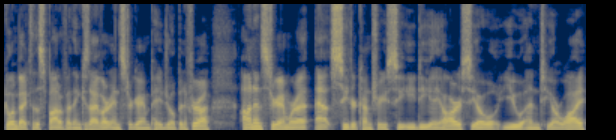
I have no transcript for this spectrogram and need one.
going back to the Spotify thing because I have our Instagram page open. If you're on, on Instagram, we're at, at Cedar Country, C E D A R C O U N T R Y,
